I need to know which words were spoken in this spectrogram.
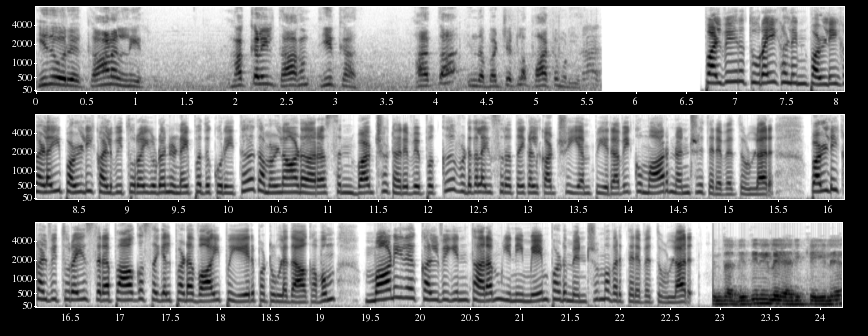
இது ஒரு காணல் நீர். மக்களில் தாகம் தீர்க்காது. அதுதான் இந்த பட்ஜெட்ல பார்க்க முடியுது. பல்வேறு துறைகளின் பள்ளிகளை பள்ளிக் கல்வித்துறையுடன் இணைப்பது குறித்த தமிழ்நாடு அரசின் பட்ஜெட் அறிவிப்புக்கு விடுதலை சிறுத்தைகள் கட்சி எம்பி ரவிக்குமார் நன்றி தெரிவித்துள்ளார். பள்ளிக் கல்வித்துறை சிறப்பாக செயல்பட வாய்ப்பு ஏற்பட்டுள்ளதாகவும் மாநில கல்வியின் தரம் இனி மேம்படும் என்றும் அவர் தெரிவித்துள்ளார். இந்த நிதிநிலை அறிக்கையிலே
